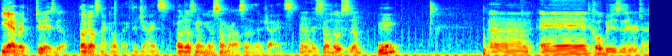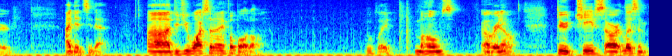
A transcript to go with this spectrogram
Yeah, but two days ago. Odell's not going back to the Giants. Odell's going to go somewhere else other than the Giants. And they still hosted him. Mm-hmm. Um, and Cole Beasley retired. I did see that. Uh, did you watch Sunday Night Football at all? Who played? Mahomes And Oh, Brady? no. dude chiefs are listen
